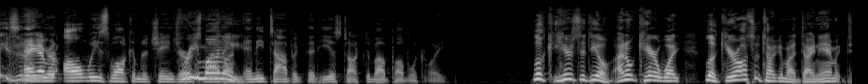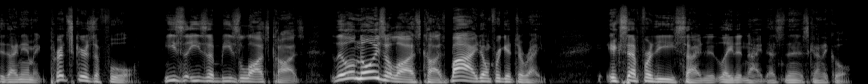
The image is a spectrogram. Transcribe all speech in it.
days, and, And you're always welcome to change your mind on any topic that he has talked about publicly. Look, here's the deal. I don't care what. Look, you're also talking about dynamic to dynamic. Pritzker's a fool. He's he's a he's a lost cause. Illinois is a lost cause. Bye. Don't forget to write. Except for the east side late at night. That's then it's kind of cool.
